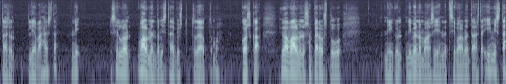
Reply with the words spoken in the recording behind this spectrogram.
tai se on liian vähäistä, niin silloin valmentamista ei pysty toteuttamaan. Koska hyvä valmennus perustuu niin kuin nimenomaan siihen, että siinä valmennetaan sitä ihmistä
